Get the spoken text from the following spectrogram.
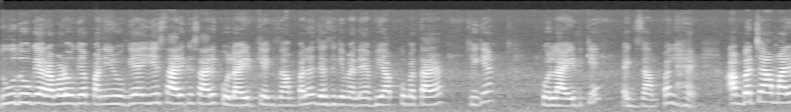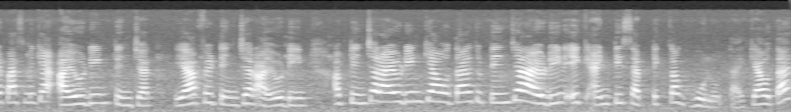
दूध हो गया, रबड़ हो गया, पनीर हो गया, ये सारे के सारे कोलाइड के एग्ज़ाम्पल हैं, जैसे कि मैंने अभी आपको बताया, ठीक है? कोलाइड के एग्ज़ाम्पल हैं। अब बचा हमारे पास में क्या? आयोडीन, टिंचर या फिर टिंचर आयोडीन। अब टिंचर आयोडीन क्या होता है? तो टिंचर आयोडीन एक एंटीसेप्टिक का घोल होता है। क्या होता है?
